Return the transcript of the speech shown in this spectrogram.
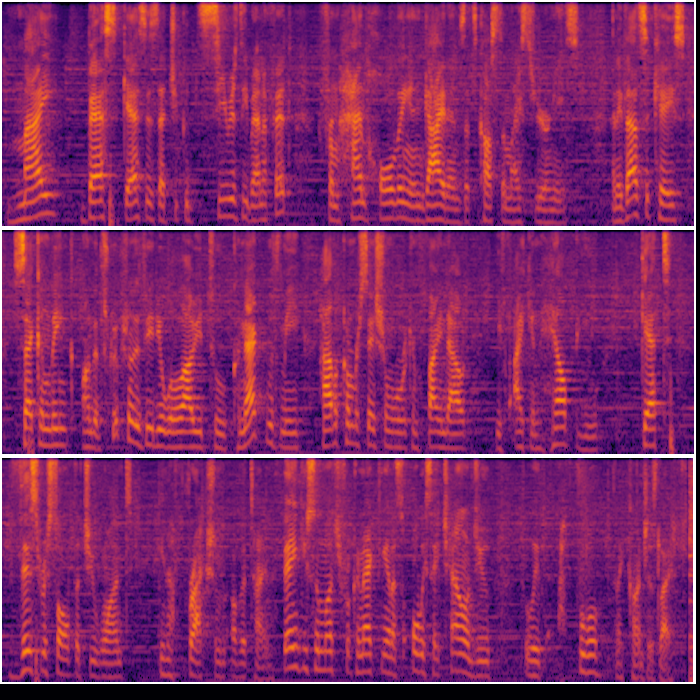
My best guess is that you could seriously benefit from hand holding and guidance that's customized to your needs. And if that's the case, second link on the description of this video will allow you to connect with me, have a conversation where we can find out if I can help you get this result that you want in a fraction of the time. Thank you so much for connecting, and as always, I challenge you to live a full and conscious life.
